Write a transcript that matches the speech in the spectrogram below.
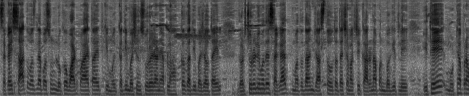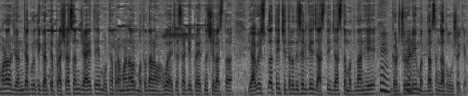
सकाळी सात वाजल्यापासून लोक वाट पाहत आहेत की म- कधी मशीन सुरू होईल आणि आपला हक्क कधी बजावता येईल. गडचिरोलीमध्ये सगळ्यात मतदान जास्त होतं त्याच्या मागची कारणं आपण बघितली. इथे मोठ्या प्रमाणावर जनजागृती करते प्रशासन जे आहे ते मोठ्या प्रमाणावर मतदान व्हावं याच्यासाठी प्रयत्नशील असतं. यावेळी सुद्धा ते चित्र दिसेल की जास्तीत जास्त मतदान हे गडचिरोली मतदारसंघात होऊ शकेल.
